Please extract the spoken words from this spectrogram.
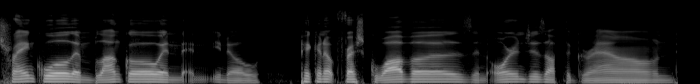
tranquil and blanco and and you know picking up fresh guavas and oranges off the ground.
